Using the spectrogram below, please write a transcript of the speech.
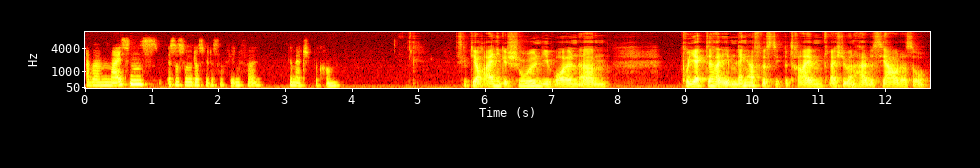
Aber meistens ist es so, dass wir das auf jeden Fall gematcht bekommen. Es gibt ja auch einige Schulen, die wollen ähm, Projekte halt eben längerfristig betreiben, vielleicht über ein halbes Jahr oder so.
